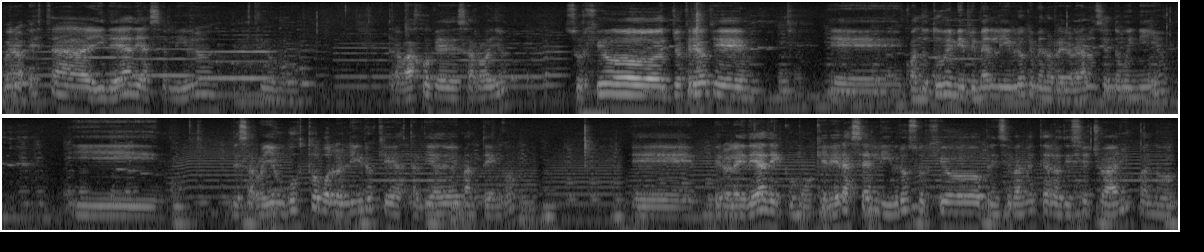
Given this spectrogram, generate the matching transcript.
bueno, esta idea de hacer libros, este trabajo que desarrollo, surgió yo creo que eh, cuando tuve mi primer libro, que me lo regalaron siendo muy niño, y desarrollé un gusto por los libros que hasta el día de hoy mantengo. Eh, pero la idea de como querer hacer libros surgió principalmente a los 18 años cuando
